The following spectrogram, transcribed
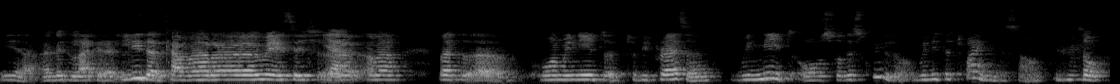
Yeah, a bit like a Liederkammer mäßig. Yeah. Uh, but uh, when we need to be present, we need also the squillo. We need the twang in the sound. Mhm. So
